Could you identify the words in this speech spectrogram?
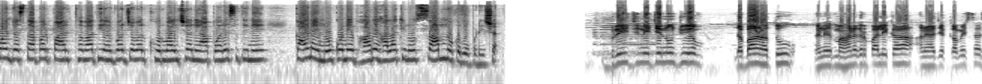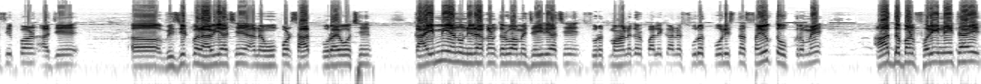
પણ રસ્તા પર પાર્ક થવાથી અવરજવર ખોરવાય છે અને આ પરિસ્થિતિને કારણે લોકોને ભારે હાલાકીનો સામનો કરવો પડે છે. બ્રિજ નીચેનું જે દબાણ હતું અને મહાનગરપાલિકા અને આજે કમિશનરશીપ પણ આજે વિઝિટ પર આવ્યા છે અને હું પણ સાથ પુરાયો છે. કાયમી એનું નિરાકરણ કરવા અમે જઈ રહ્યા છે. સુરત મહાનગરપાલિકા અને સુરત પોલીસના સંયુક્ત ઉપક્રમે આ દબાણ ફરી નહીં થાય,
